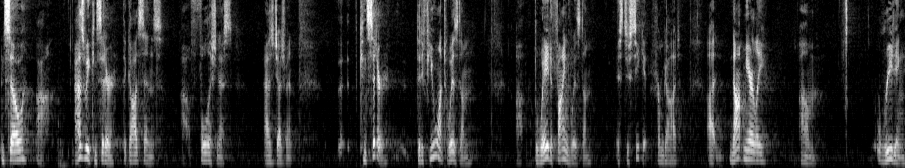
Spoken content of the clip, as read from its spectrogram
And so, uh, as we consider that God sends uh, foolishness as judgment, consider that if you want wisdom, uh, the way to find wisdom is to seek it from God, uh, not merely um, reading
